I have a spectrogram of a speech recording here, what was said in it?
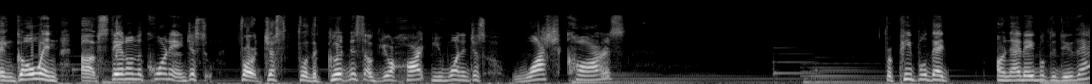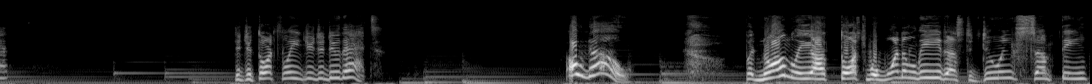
and go and uh, stand on the corner and just for just for the goodness of your heart, you want to just wash cars for people that are not able to do that? Did your thoughts lead you to do that? Oh no. But normally our thoughts will want to lead us to doing something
